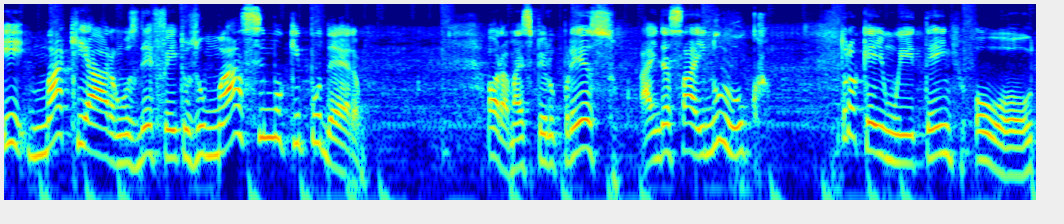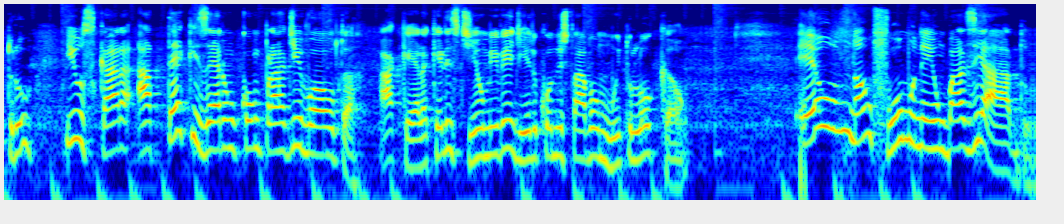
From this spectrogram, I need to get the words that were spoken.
e maquiaram os defeitos o máximo que puderam. Ora, mas pelo preço ainda saí no lucro. Troquei um item ou outro e os caras até quiseram comprar de volta aquela que eles tinham me vendido quando estavam muito loucão. Eu não fumo nenhum baseado,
